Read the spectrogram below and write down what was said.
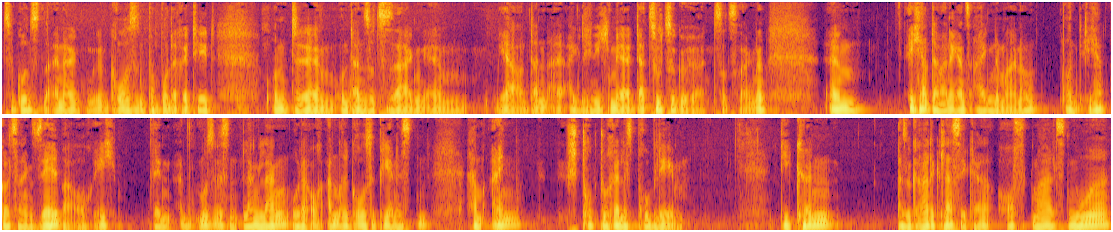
zugunsten einer großen Popularität und ähm, und dann sozusagen ähm, ja und dann eigentlich nicht mehr dazu zu gehören sozusagen. Ne? Ähm, ich habe da meine ganz eigene Meinung und ich habe Gott sei Dank selber auch ich, denn man muss wissen, Lang Lang oder auch andere große Pianisten haben ein strukturelles Problem. Die können also gerade Klassiker oftmals nur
